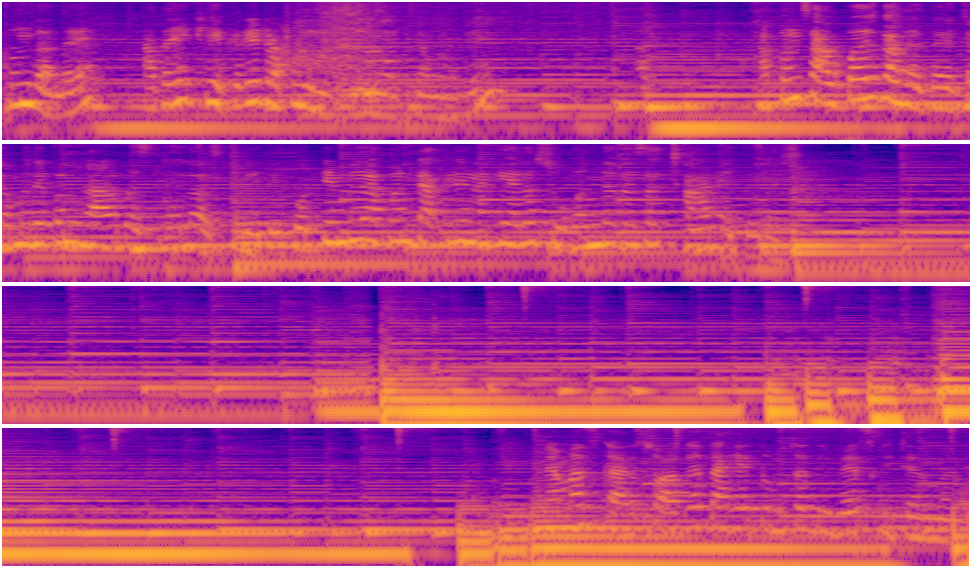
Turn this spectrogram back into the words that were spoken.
झालंय. आता हे खेकडे टाकून घेतले याच्यामध्ये आपण सावकाश घालायचं याच्यामध्ये पण गाळ बसलेला असतो. ते कोथिंबीर आपण टाकली ना की याला सुगंध कसा छान येतो नमस्कार. स्वागत आहे तुमचं दिव्यास किचनमध्ये.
